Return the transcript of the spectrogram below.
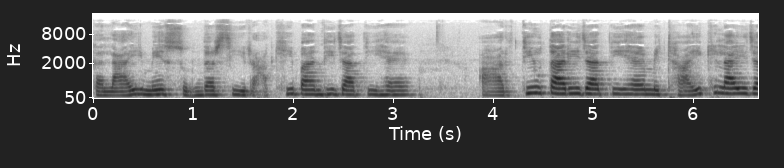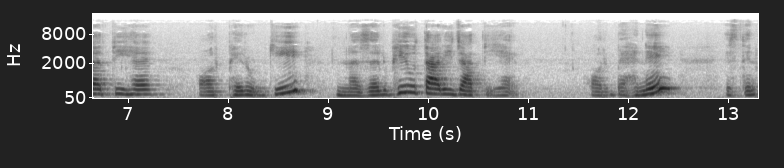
कलाई में सुंदर सी राखी बांधी जाती है, आरती उतारी जाती है, मिठाई खिलाई जाती है और फिर उनकी नज़र भी उतारी जाती है। और बहनें इस दिन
